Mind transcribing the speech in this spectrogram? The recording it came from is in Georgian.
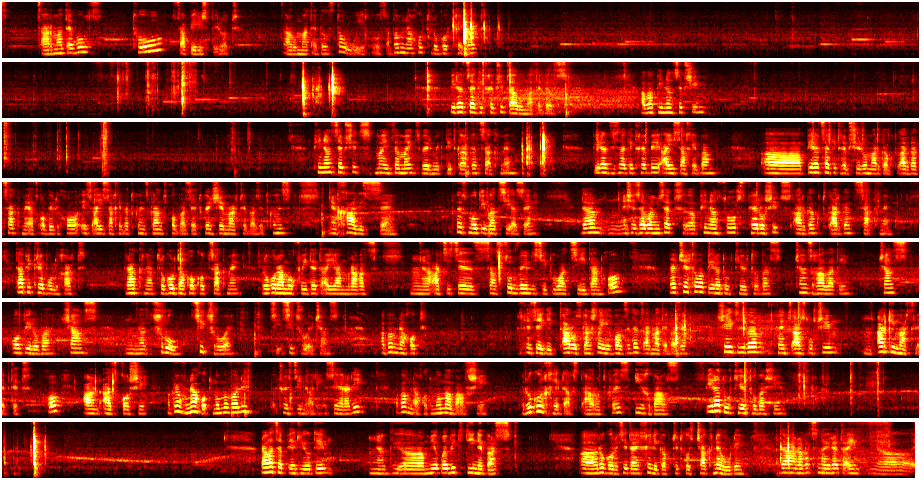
წარმატებულს თუ საპირისპიროთ წარმატებელს და უიღბლოს. აბა ნახოთ როგორ ხედავთ. პირად საკითხებში წარმატებელს აბა ფინანსებში ფინანსებშიც მაინც და მაინც ვერ მიგდით კარგად საქმე. პირადი საკითხები აისახება. აა პირად საკითხებში რომ არ გაქვთ კარგად საქმე აწყობილი ხო ეს აისახება თქვენს განწყობაზე, თქვენ შემართებაზე, თქვენს ხალისზე, თქვენს мотиваციაზე და შესაბამისად ფინანსურ სფეროშიც არ გაქვთ კარგად საქმე. დაფიქრებული ხართ რა ქნათ, როგორ დაგოქოთ საქმე, როგორ ამოხვიდეთ აი ამ რაღაც აა არც ისე სასურველი სიტუაციიდან, ხო? რაც შეეხება პირად ურთიერთობას, ჩანს ღალატი, ჩანს ორპირობა, ჩანს ცრუ, ციცრუე, ციცრუე ჩანს. აბა ვნახოთ. ესე იგი, ტაროს გაშლა იღბალზე და წარმატებაზე. შეიძლება თქვენ წარსულში არ გიმართლებდეთ, ხო? ან აწყოში, მაგრამ ვნახოთ მომავალი ჩვენს წინ არის, ესე არ არის? აბა ვნახოთ მომავალში. როგორ ხედავს ტარო თქვენს იღბალს პირად ურთიერთობაში? რაღაცა პერიოდი მიყვებით დინებას. როგორ იცით, აი ხელი გაქვთ თითქოს ჩაქნეული და რაღაცნაირად აი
